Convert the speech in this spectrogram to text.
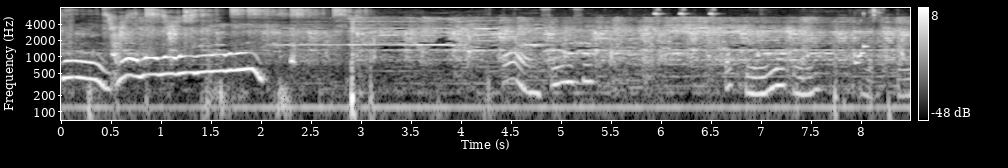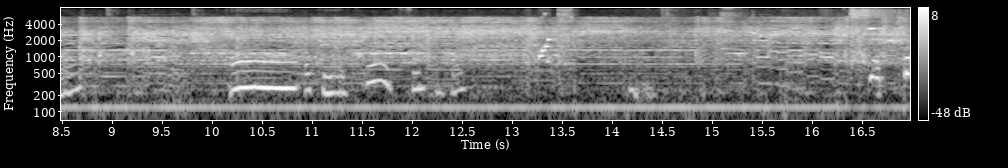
whoa, whoa, whoa, whoa, whoa, whoa, Ah, seriously? Okay, okay. Let's go. Uh, okay, of course, Are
